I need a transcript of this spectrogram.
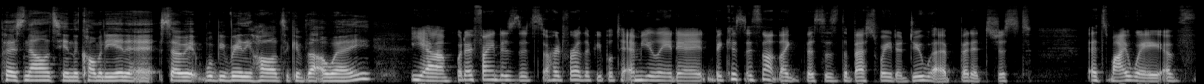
personality and the comedy in it. So it would be really hard to give that away. Yeah. What I find is it's hard for other people to emulate it because it's not like this is the best way to do it, but it's just it's my way of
